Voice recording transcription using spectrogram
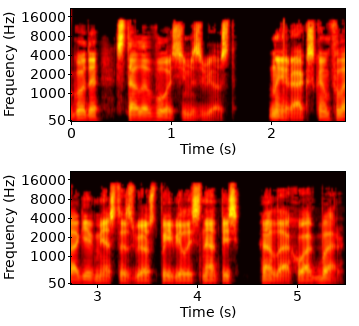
года стало 8 звезд. На иракском флаге вместо звезд появилась надпись «Аллаху Акбар».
